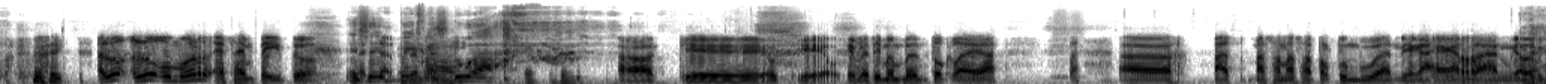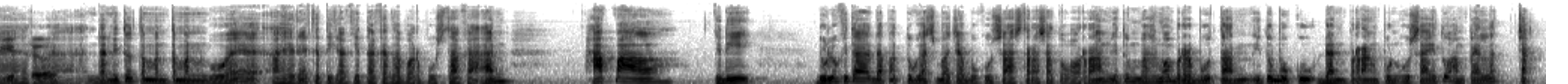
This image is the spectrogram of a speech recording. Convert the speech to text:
lu lu umur SMP itu? SMP Baca. kelas 2. Oke, oke, oke. Berarti membentuk lah ya. Uh, masa-masa pertumbuhan ya nggak heran kalau begitu dan itu teman-teman gue akhirnya ketika kita ke perpustakaan hafal jadi dulu kita dapat tugas baca buku sastra satu orang itu semua berebutan itu buku dan perang pun usai itu sampai lecek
